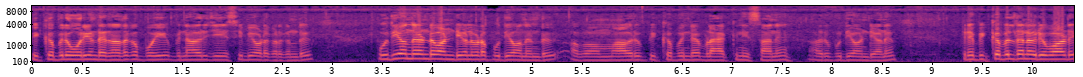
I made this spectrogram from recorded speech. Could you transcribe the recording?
പിക്കപ്പ് ലോറി ഉണ്ടായിരുന്നു. അതൊക്കെ പോയി. പിന്നെ ആ ഒരു ജെ സി ബി അവിടെ കിടക്കുന്നുണ്ട്. പുതിയ ഒന്ന് രണ്ട് വണ്ടികൾ ഇവിടെ പുതിയ വന്നിട്ടുണ്ട്. അപ്പം ആ ഒരു പിക്കപ്പിന്റെ ബ്ലാക്ക് നിസാന് ആ ഒരു പുതിയ വണ്ടിയാണ്. പിന്നെ പിക്കപ്പിൽ തന്നെ ഒരുപാട്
